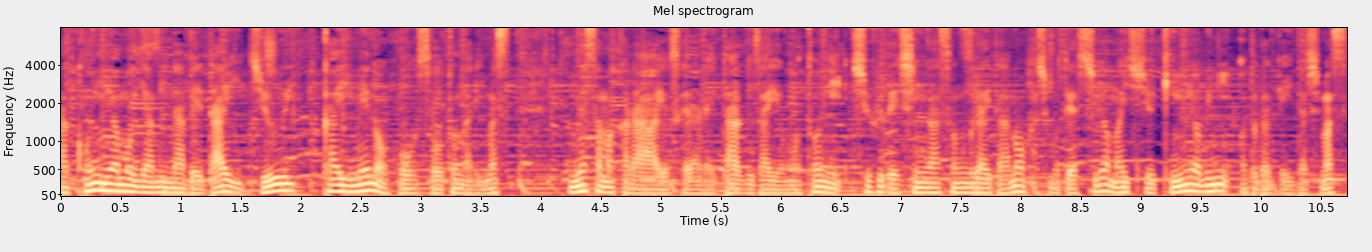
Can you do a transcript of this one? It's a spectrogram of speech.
た今夜も闇鍋第11回目の放送となります。皆様から寄せられた具材をもとに主婦でシンガーソングライターの橋本康が毎週金曜日にお届けいたします。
